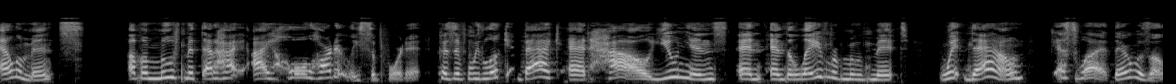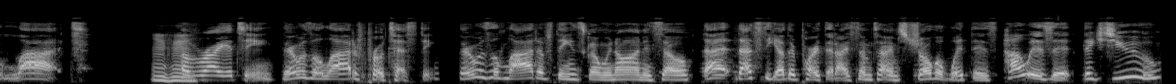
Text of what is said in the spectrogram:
elements of a movement that I, I wholeheartedly supported. Because if we look back at how unions and, and the labor movement went down, guess what? There was a lot mm-hmm. of rioting. There was a lot of protesting. There was a lot of things going on. And so that, that's the other part that I sometimes struggle with is how is it that you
